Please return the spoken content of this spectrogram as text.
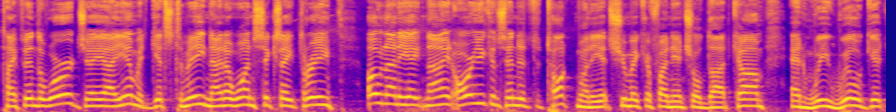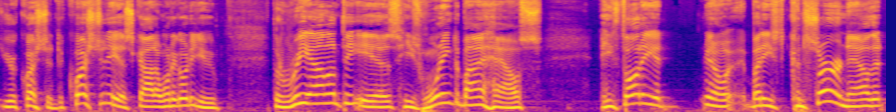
Type in the word JIM. It gets to me 901 683 0989, or you can send it to talkmoney at shoemakerfinancial.com and we will get your question. The question is, Scott, I want to go to you. The reality is he's wanting to buy a house. He thought he had, you know, but he's concerned now that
